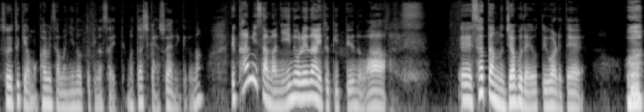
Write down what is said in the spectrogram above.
そういう時はもう神様に祈っときなさいって。まあ確かにそうやねんけどな。で、神様に祈れない時っていうのは、えー、サタンのジャブだよって言われて、あ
